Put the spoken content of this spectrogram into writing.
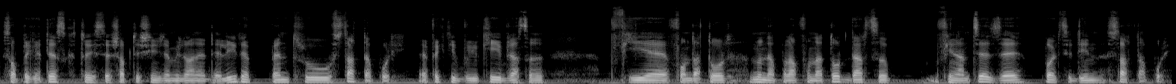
sau pregătesc 375 de milioane de lire pentru startup-uri. Efectiv, UK vrea să fie fondator, nu neapărat fondator, dar să financeze părți din startup-uri.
